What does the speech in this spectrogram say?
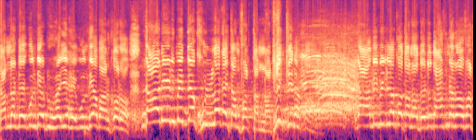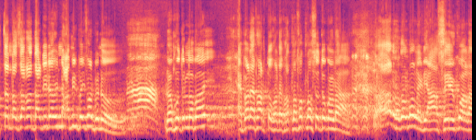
কামনা এগুল দিয়ে ডুহাইয়া হেগুল দিয়ে বার করো। দাড়ির বিদ্যে খুল্লা খাইতাম পারতাম না। ঠিক কিনা কর এটা আমি বিল্লা কথা না এটা তো আপনারাও পারতেন না যারা দাঁড়িয়ে রহিন আমি ভাই পারবেন রহমতুল্লাহ ভাই এবারে পারতো করে ফাতলা ফাতলা আছে তো করা আর সকল বলে আছে করা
